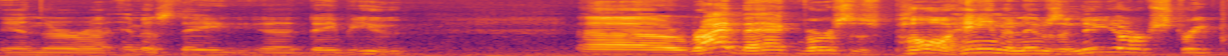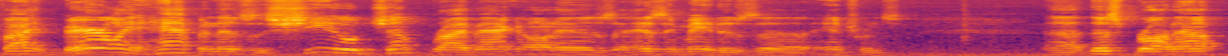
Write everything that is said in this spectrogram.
in their MSD debut. Uh, Ryback versus Paul Heyman. It was a New York street fight. Barely happened as the Shield jumped Ryback on his as he made his uh, entrance. Uh, this brought out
